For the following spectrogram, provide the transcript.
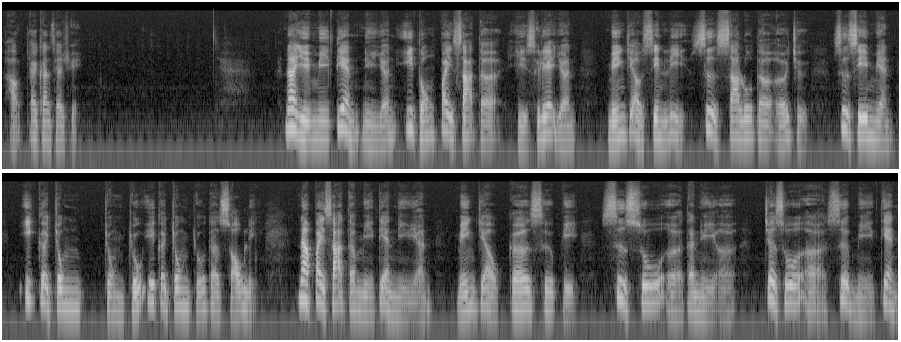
好，再看下去。那与米甸女人一同被杀的以色列人，名叫辛利，是杀戮的儿子，是西缅。一个种种族，一个种族的首领，那被杀的米甸女人名叫哥斯比，是苏尔的女儿。这苏尔是米甸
